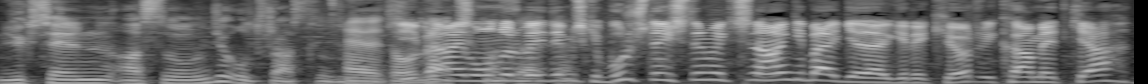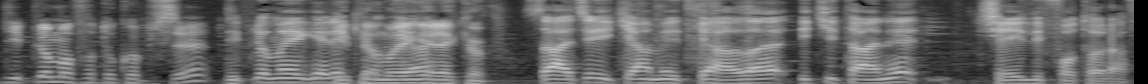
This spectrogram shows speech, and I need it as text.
yükselenin aslı olunca ultra aslı oluyor. Evet İbrahim Onur Bey zaten. demiş ki burç değiştirmek için hangi belgeler gerekiyor? İkametgah, diploma fotokopisi. Diplomaya gerek Diplomaya yok ya. gerek yok. Sadece ikametgahla iki tane şeyli fotoğraf.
